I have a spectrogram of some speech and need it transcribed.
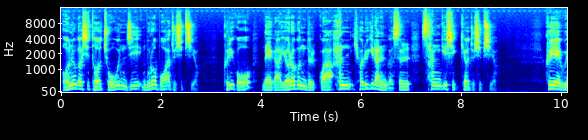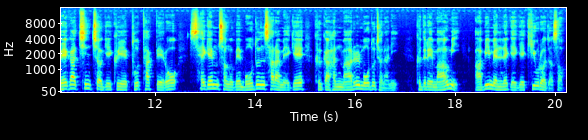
어느 것이 더 좋은지 물어보아 주십시오. 그리고 내가 여러분들과 한 혈육이라는 것을 상기시켜 주십시오. 그의 외가 친척이 그의 부탁대로 세겜 성읍의 모든 사람에게 그가 한 말을 모두 전하니 그들의 마음이 아비멜렉에게 기울어져서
